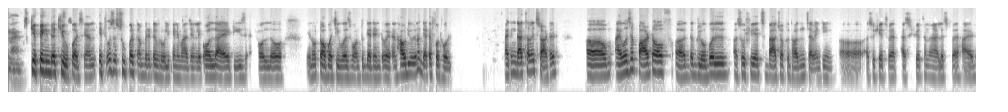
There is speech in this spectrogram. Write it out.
Man. skipping the queue per se, and it was a super competitive role. You can imagine, like all the IITs, all the you know top achievers want to get into it, and how do you you know get a foothold? I think that's how it started um, I was a part of uh, the Global Associates batch of 2017. Uh, associates were associates and analysts were hired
